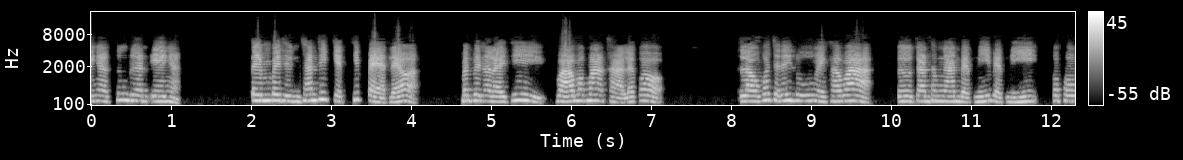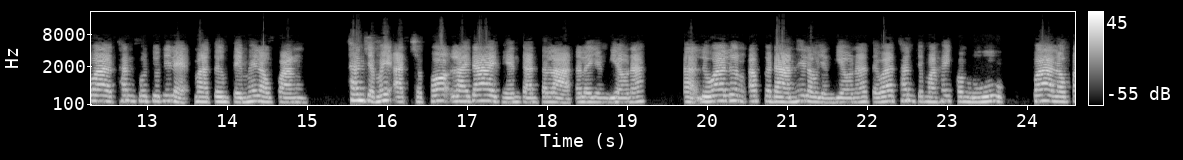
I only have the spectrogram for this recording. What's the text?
งอะครึ่งเดือนเองอะ เต็มไปถึงชั้นที่เจ็ดที่แปดแล้วอะ มันเป็นอะไรที่ว้าวมากๆค่ะ แล้วก็ เราก็จะได้รู้ไงคะว่าเออการทำงานแบบนี้แบบนี้ ก็เพราะว่าท่านโคชยุทธนี่แหละ มาเติมเต็มให้เราฟัง ท่านจะไม่อัดเฉพาะรายได้แผนการตลาดอะไรอย่างเดียวนะอะหรือว่าเรื่องอัพกระดานให้เราอย่างเดียวนะ แต่ว่าท่านจะมาให้ความรู้ว่าเราไป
